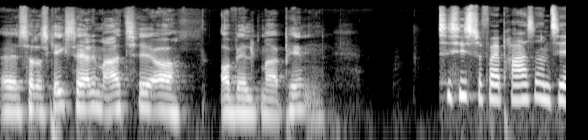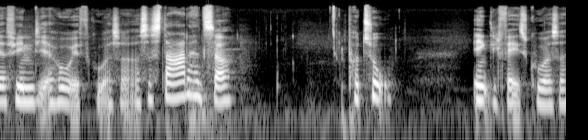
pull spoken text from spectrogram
Øh, så der skal ikke særlig meget til at, at vælte mig af pinden. Til sidst så får jeg presset ham til at finde de her HF-kurser, og så starter han så på to enkeltfagskurser,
